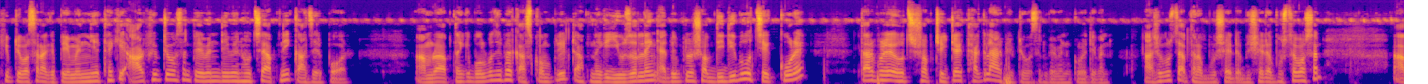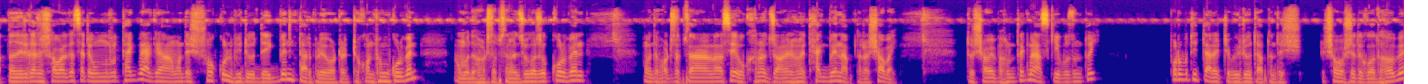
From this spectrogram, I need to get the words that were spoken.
ফিফটি পার্সেন্ট আগে পেমেন্ট নিয়ে থাকি আর ফিফটি পার্সেন্ট পেমেন্ট দেবেন হচ্ছে আপনি কাজের পর। আমরা আপনাকে বলব যে ভাই কাজ কমপ্লিট আপনাকে ইউজার লিঙ্ক অ্যাডমিন সব দিয়ে দিব চেক করে, তারপরে হচ্ছে সব ঠিকঠাক থাকলে আর ফিফটি পার্সেন্ট পেমেন্ট করে দেবেন। আশা করছি আপনারা বিষয়টা বিষয়টা বুঝতে পারছেন। আপনাদের কাছে, সবার কাছে একটা অনুরোধ থাকবে, আগে আমাদের সকল ভিডিও দেখবেন, তারপরে অর্ডারটা কনফার্ম করবেন, আমাদের হোয়াটসঅ্যাপ চ্যানেলে যোগাযোগ করবেন, আমাদের হোয়াটসঅ্যাপ চ্যানেল আছে, ওখানেও জয়েন হয়ে থাকবেন আপনারা সবাই। তো সবাই ভালো থাকবেন, আজকে এই পর্যন্তই। পরবর্তীতে আরেকটা ভিডিওতে আপনাদের সবার সাথে কথা হবে।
